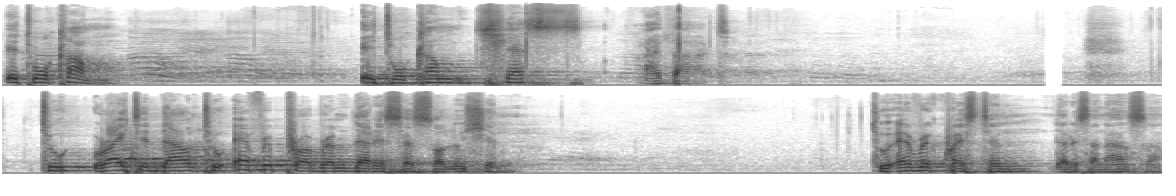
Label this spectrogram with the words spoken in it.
it will come. It will come just like that. To write it down to every problem, there is a solution. To every question, there is an answer.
